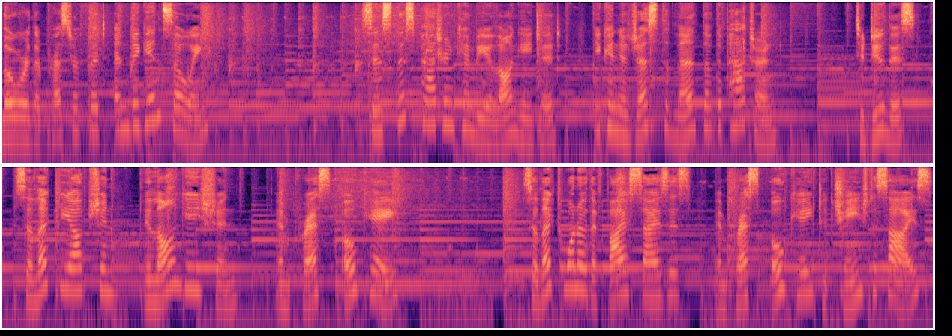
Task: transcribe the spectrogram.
Lower the presser foot and begin sewing. Since this pattern can be elongated, you can adjust the length of the pattern. To do this, select the option Elongation and press OK. select one of the five sizes and press OK to change the size.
